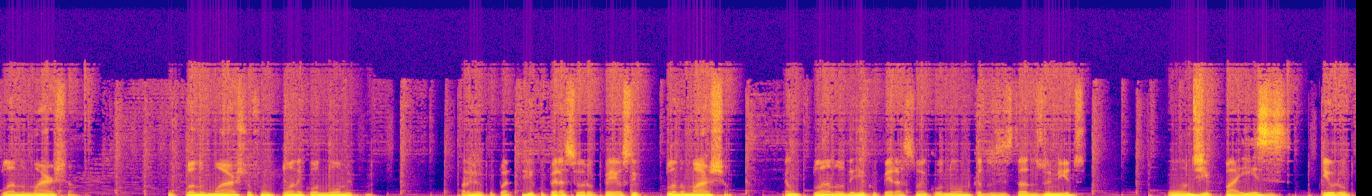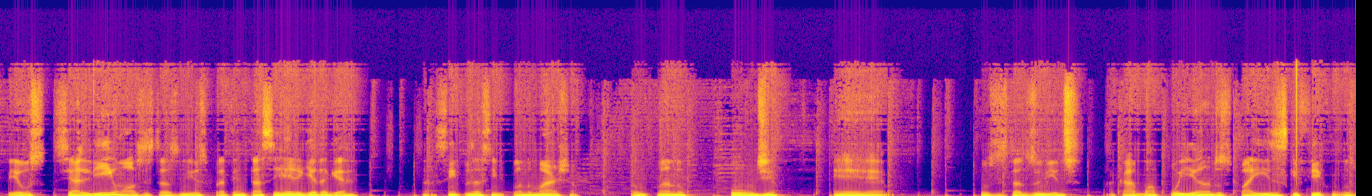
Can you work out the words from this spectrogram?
Plano Marshall. O Plano Marshall foi um plano econômico para a recuperação europeia. Ou seja, Plano Marshall é um plano de recuperação econômica dos Estados Unidos, onde países europeus se aliam aos Estados Unidos para tentar se reerguer da guerra. Tá? Simples assim. Plano Marshall é um plano onde é, os Estados Unidos acabam apoiando os países que ficam, os,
